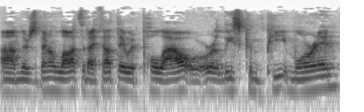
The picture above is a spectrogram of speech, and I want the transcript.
Um, there's been a lot that I thought they would pull out or at least compete more in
